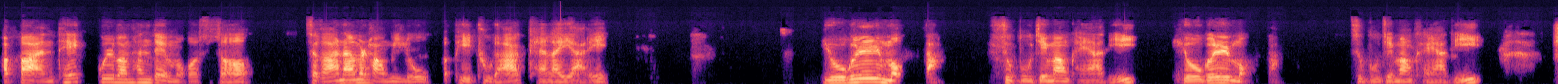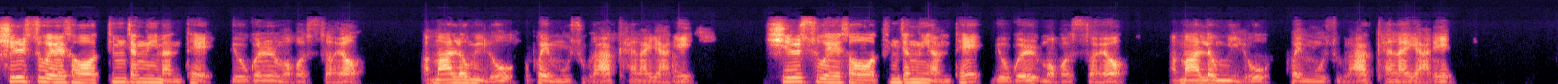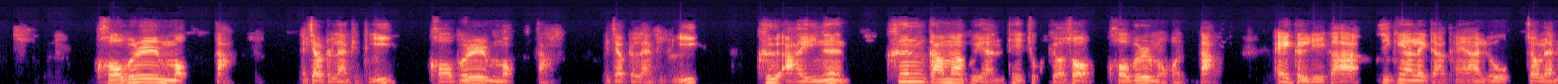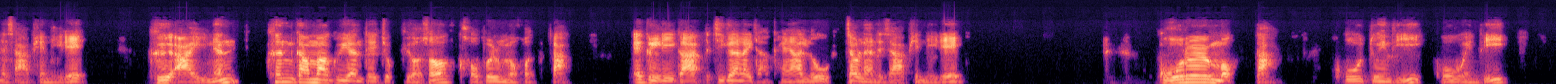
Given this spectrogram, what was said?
아빠한테 꿀밤 한 대 먹었어. 사과나물 항미로 앞에 두라 간라야래. 욕을 먹다. 수부제만 가야지. 욕을 먹다. 수부제만 가야지. 실수해서 팀장님한테 욕을 먹었어요. 아말로미로 회무수라 갈라야래. 실수해서 팀장님한테 욕을 먹었어요. 아말로미로 ဖွဲ့မှုဆိုတာခံလိုက်ရတယ် 겁을 먹다 အကြောက်တလန့်ဖြစ်သည် 겁을 먹다 အကြောက်တလန့်ဖြစ်သည် 그 아이는 큰 까마귀한테 쫓겨서 겁을 먹었다. အဲ့ကလေးကကြီးကန်းလိုက်တာခံရလို့ကြောက်လန့်နေစားဖြစ်နေတယ် 그 아이는 큰 까마귀한테 쫓겨서 겁을 먹었다. အဲ့ကလေးကကြီးကန်းလိုက်တာခံရလို့ကြောက်လန့်နေစားဖြစ်နေတယ် 고를 먹다. 고된디 고웬디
